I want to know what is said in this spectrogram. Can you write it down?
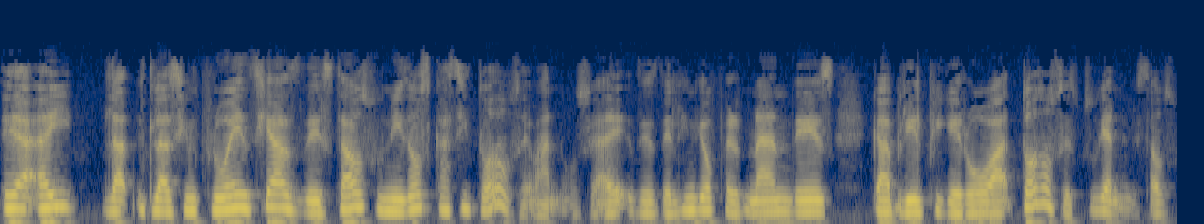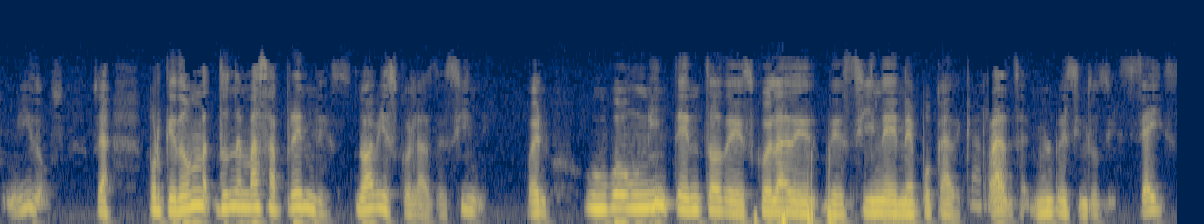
eh, hay las influencias de Estados Unidos casi todos se van, o sea, eh, desde el Indio Fernández, Gabriel Figueroa, todos estudian en Estados Unidos, o sea, porque ¿dónde más aprendes? No había escuelas de cine. Bueno, hubo un intento de escuela de, de cine en época de Carranza, en 1916,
